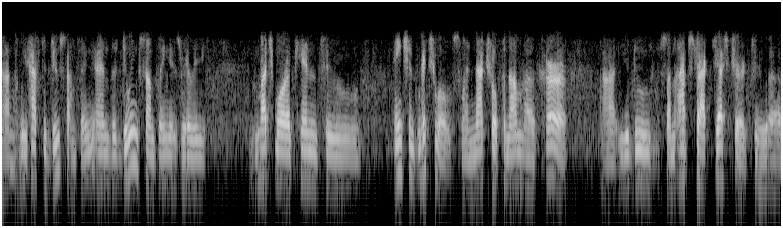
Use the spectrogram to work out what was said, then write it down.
uh, we have to do something, and the doing something is really much more akin to ancient rituals when natural phenomena occur. Uh, you do some abstract gesture to uh,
